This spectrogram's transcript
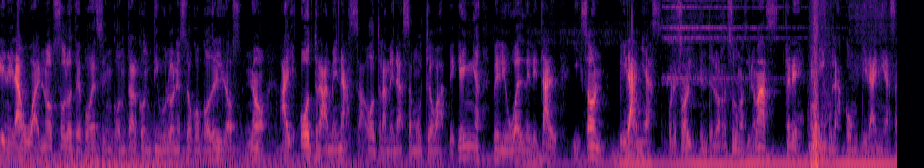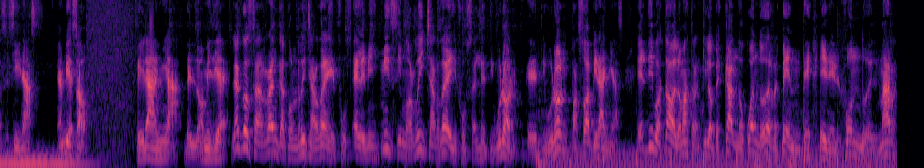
En el agua no solo te podés encontrar con tiburones o cocodrilos, no, hay otra amenaza, otra amenaza mucho más pequeña, pero igual de letal, y son pirañas. Por eso hoy, entre los resumos y nomás, tres películas con pirañas asesinas. ¡Empiezo! Piranha del 2010. La cosa arranca con Richard Dreyfus, el mismísimo Richard Dreyfus, el de tiburón, que de tiburón pasó a pirañas. El tipo estaba lo más tranquilo pescando cuando de repente, en el fondo del mar,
